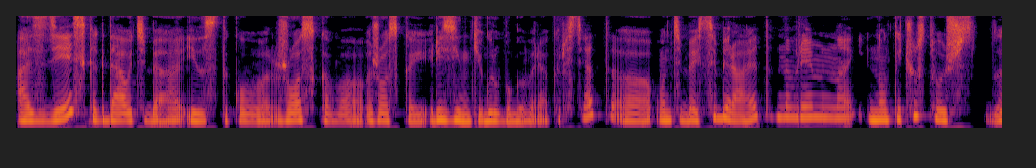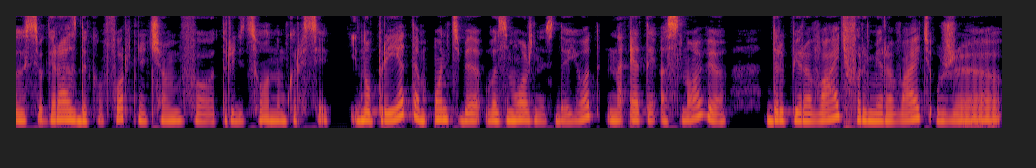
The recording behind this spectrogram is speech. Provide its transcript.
А здесь, когда у тебя из такого жесткого, жесткой резинки, грубо говоря, корсет, э, он тебя собирает одновременно, но ты чувствуешь э, себя гораздо комфортнее, чем в традиционном корсете. Но при этом он тебе возможность дает на этой основе драпировать, формировать уже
